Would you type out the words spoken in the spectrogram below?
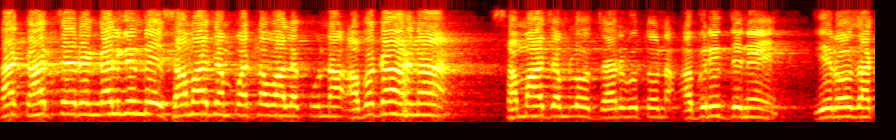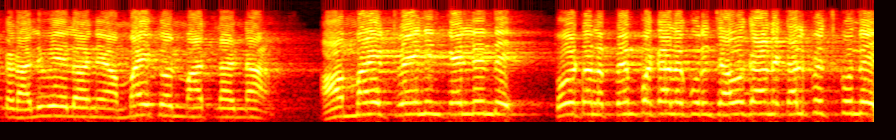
నాకు ఆశ్చర్యం కలిగింది. సమాజం పట్ల వాళ్ళకున్న అవగాహన సమాజంలో జరుగుతున్న అభివృద్ధిని ఈరోజు అక్కడ అలివేలు అనే అమ్మాయితో మాట్లాడినా ఆ అమ్మాయి ట్రైనింగ్కి వెళ్ళింది. తోటల పెంపకాల గురించి అవగాహన కల్పించుకుంది.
